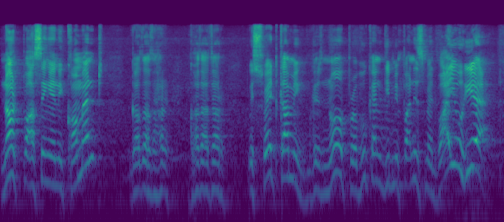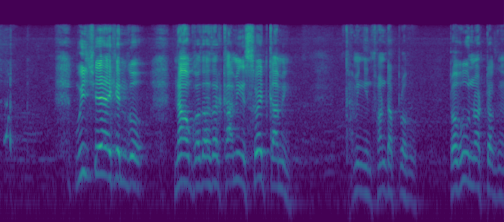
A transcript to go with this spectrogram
not passing any comment, Gadadhar, Gadadhar, with sweat coming, because no, Prabhu can give me punishment. Why are you here? Which way I can go? Now Gadadhar coming, sweat coming, coming in front of Prabhu. Prabhu not talking.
